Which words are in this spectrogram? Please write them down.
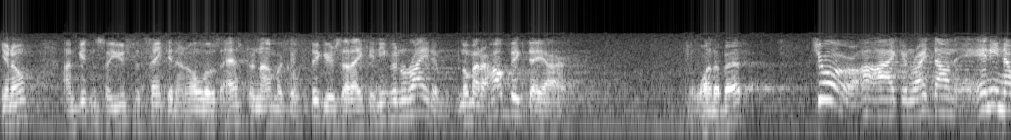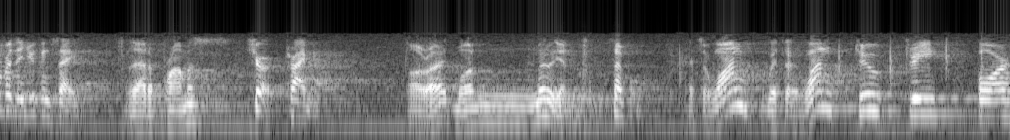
You know, I'm getting so used to thinking in all those astronomical figures that I can even write them, no matter how big they are. You want to bet? Sure, I I can write down any number that you can say. Is that a promise? Sure, try me. All right, one million. Simple. It's a one with a one, two, three, four,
